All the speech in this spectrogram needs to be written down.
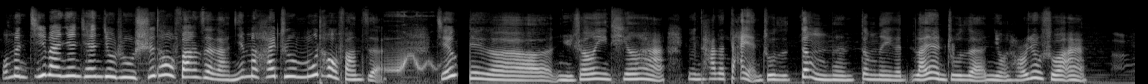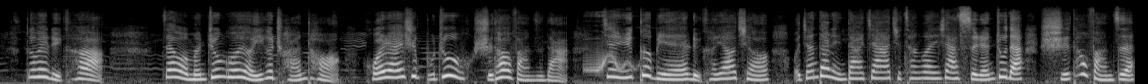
我们几百年前就住石头房子了，你们还住木头房子。’结果这个女生一听哈，用她的大眼珠子瞪瞪瞪那个蓝眼珠子，扭头就说：‘哎，各位旅客。’”在我们中国有一个传统，活人是不住石头房子的。鉴于个别旅客要求，我将带领大家去参观一下死人住的石头房子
